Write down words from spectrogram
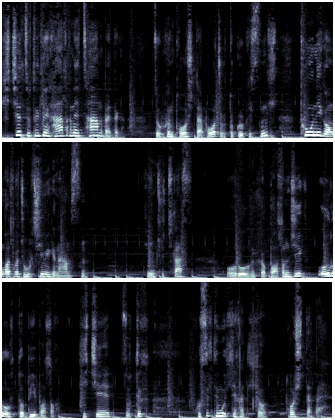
хичээл зүтгэлийн хаалганы цаана байдаг. Зөвхөн тууштай бууж өгдөггүй гэсэн л түүнийг онгойлгож үл шимийг нь амсна. Тийм ч учраас өөрөө өөрийнхөө боломжийг өөрөө өөртөө бий болгох, хичээ зүтэх хүсэл тэмүүллийнхаа төлөө тууштай бай.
